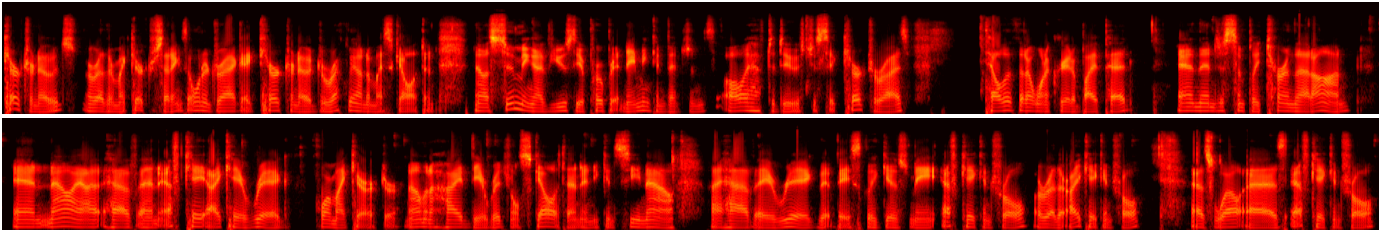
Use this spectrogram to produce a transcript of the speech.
character nodes, or rather my character settings, I want to drag a character node directly onto my skeleton. Now assuming I've used the appropriate naming conventions, all I have to do is just say characterize, tell it that I want to create a biped, and then just simply turn that on. And now I have an FKIK rig for my character. Now I'm going to hide the original skeleton and you can see now I have a rig that basically gives me FK control, or rather IK control, as well as FK control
